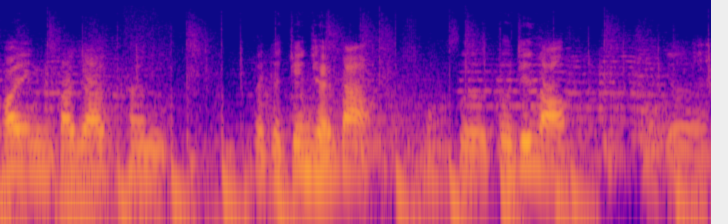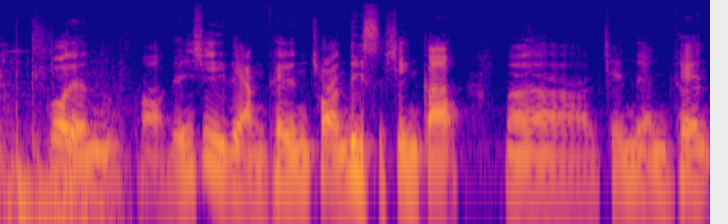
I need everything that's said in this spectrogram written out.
欢迎大家看这个金钱豹，我是杜金龙。那个个人哦，连续两天创历史新高。呃，前两天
